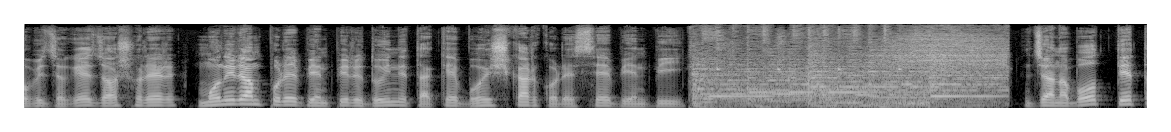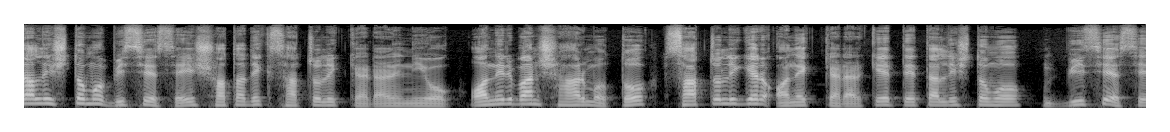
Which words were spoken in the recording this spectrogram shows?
অভিযোগে যশোরের মনিরামপুরে বিএনপির দুই নেতাকে বহিষ্কার করেছে বিএনপি। জানাব, তেতাল্লিশতম বিসিএসএ শতাধিক ছাত্রলীগ ক্যাডার নিয়োগ। অনির্বাণ সাহার মতো ছাত্রলীগের অনেক ক্যাডারকে তেতাল্লিশতম বিসিএসএ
